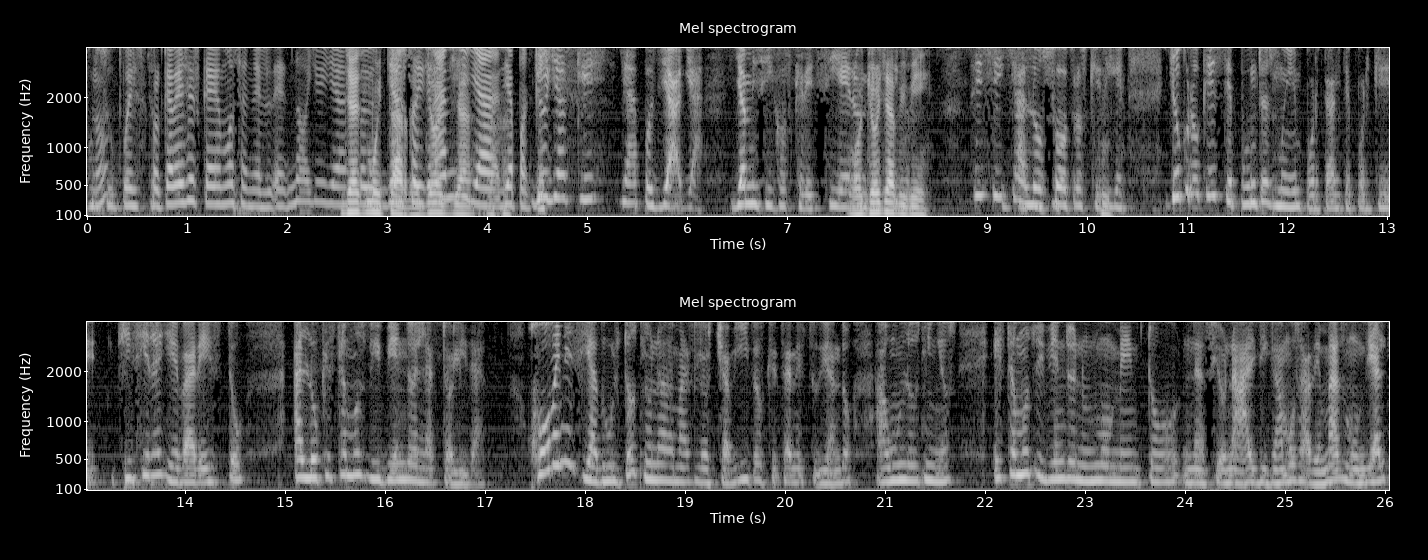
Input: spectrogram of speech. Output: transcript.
¿no? Por supuesto. Porque a veces caemos en el, no, yo ya, ya, soy grande, ya, ya, ya, para Yo ya qué, ya, pues ya, ya, ya mis hijos crecieron. O yo ya viví. Sí, sí, ya los otros que siguen. Yo creo que este punto es muy importante porque quisiera llevar esto a lo que estamos viviendo en la actualidad. Jóvenes y adultos, no nada más los chavitos que están estudiando, aún los niños, estamos viviendo en un momento nacional, digamos, además mundial,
